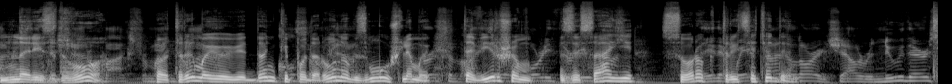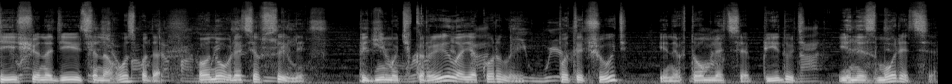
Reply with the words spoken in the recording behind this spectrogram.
на Різдво отримаю від доньки подарунок з мушлями та віршем з Ісаї 40.31. Ті, що надіються на Господа, оновляться в силі, піднімуть крила, як орли, потечуть і не втомляться, підуть і не зморяться.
